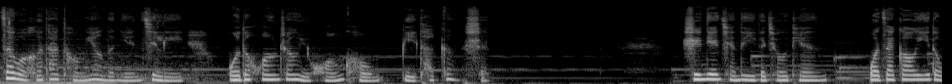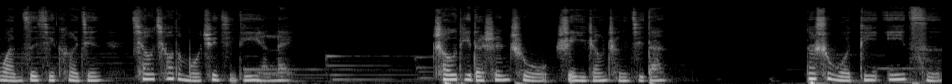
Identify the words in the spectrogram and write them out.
在我和他同样的年纪里，我的慌张与惶恐比他更深。十年前的一个秋天，我在高一的晚自习课间悄悄地抹去几滴眼泪。抽屉的深处是一张成绩单。那是我第一次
